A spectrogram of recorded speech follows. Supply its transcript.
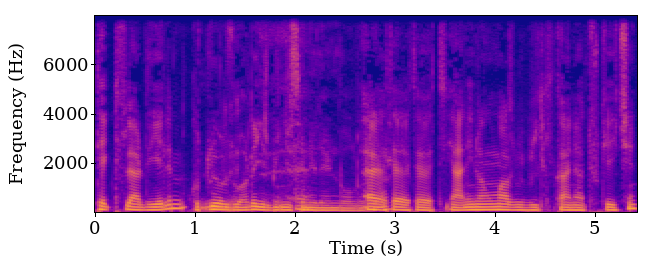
teklifler diyelim. Kutluyoruz bu arada 20. senelerinde olduğu Evet evet evet. Yani inanılmaz bir bilgi kaynağı Türkiye için.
